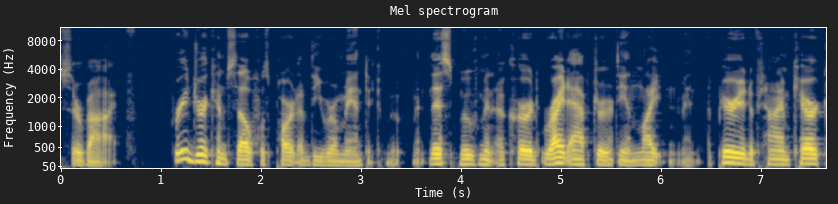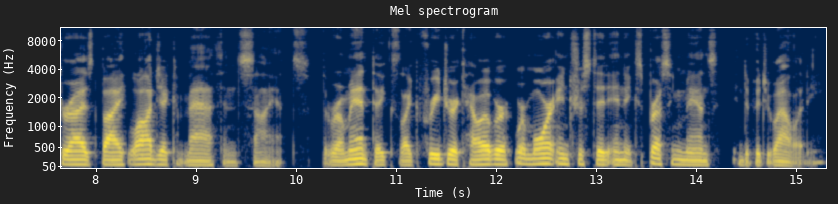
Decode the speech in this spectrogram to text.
survive. Friedrich himself was part of the Romantic movement. This movement occurred right after the Enlightenment, a period of time characterized by logic, math, and science. The Romantics, like Friedrich, however, were more interested in expressing man's individuality.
